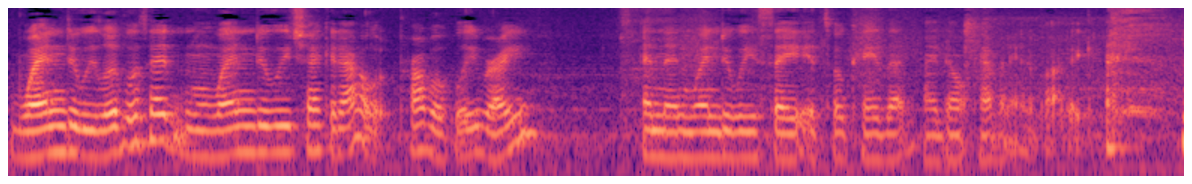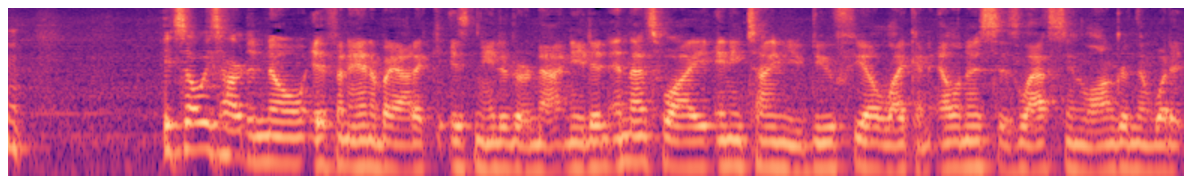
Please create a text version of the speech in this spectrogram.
when do we live with it and when do we check it out? Probably, right? And then when do we say it's okay that I don't have an antibiotic? it's always hard to know if an antibiotic is needed or not needed, and that's why anytime you do feel like an illness is lasting longer than what it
